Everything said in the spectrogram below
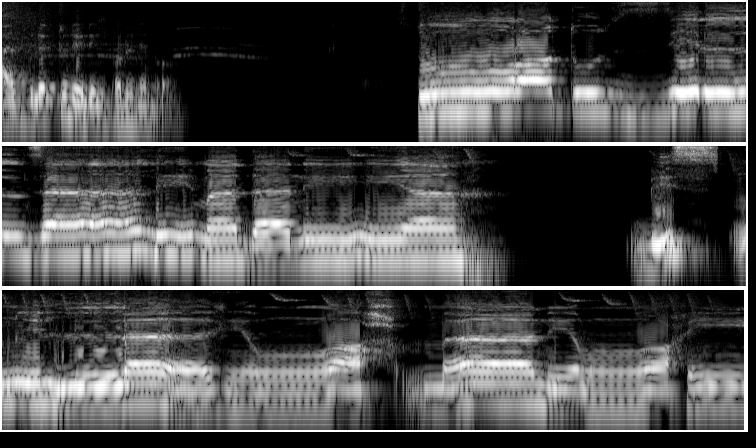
আয়াতগুলো একটু রিডিং পড়ে নেব সূরাতু জিলজাল মাদানিয়া بسم الله الرحمن الرحيم.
